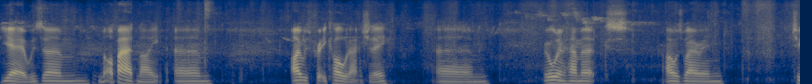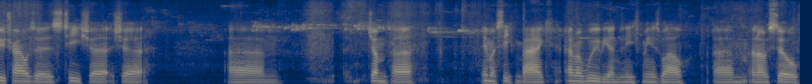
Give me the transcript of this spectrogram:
yeah, it was um, not a bad night. Um, I was pretty cold actually. Um, we were all in hammocks. I was wearing two trousers, t-shirt, shirt, um, jumper, in my sleeping bag and my wooby underneath me as well. Um, and I was still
